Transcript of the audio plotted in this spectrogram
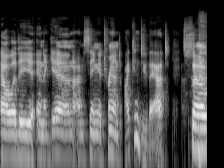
mentality. And again, I'm seeing a trend. I can do that. So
